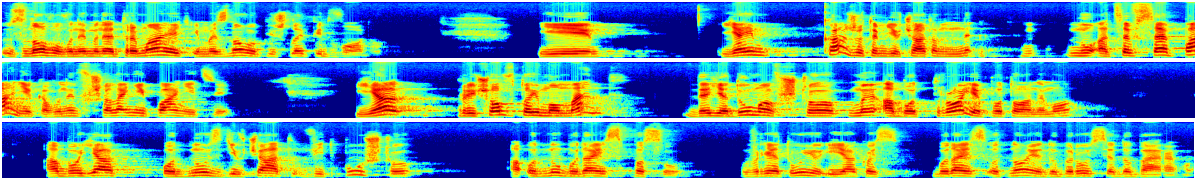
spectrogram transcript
Знову вони мене тримають, і ми знову пішли під воду. І я їм кажу тим дівчатам: ну, а це все паніка, вони в шаленій паніці. І я прийшов в той момент, де я думав, що ми або троє потонемо, або я одну з дівчат відпущу, а одну бодай спасу, врятую і якось бодай з одною доберуся до берегу.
